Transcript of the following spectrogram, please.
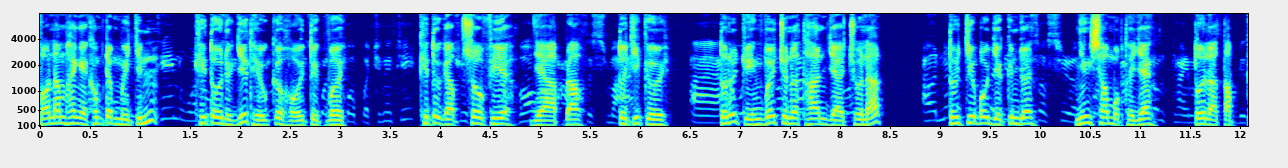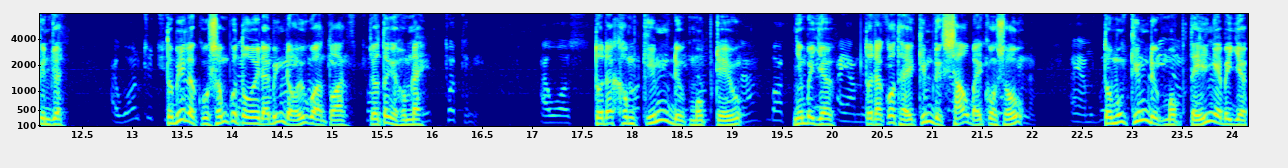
Vào năm 2019, khi tôi được giới thiệu cơ hội tuyệt vời, khi tôi gặp Sophia và Brown, tôi chỉ cười. Tôi nói chuyện với Jonathan và Jonas Tôi chưa bao giờ kinh doanh, nhưng sau một thời gian, tôi là tập kinh doanh. Tôi biết là cuộc sống của tôi đã biến đổi hoàn toàn cho tới ngày hôm nay. Tôi đã không kiếm được một triệu, nhưng bây giờ tôi đã có thể kiếm được 6-7 con số. Tôi muốn kiếm được một tỷ ngay bây giờ.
